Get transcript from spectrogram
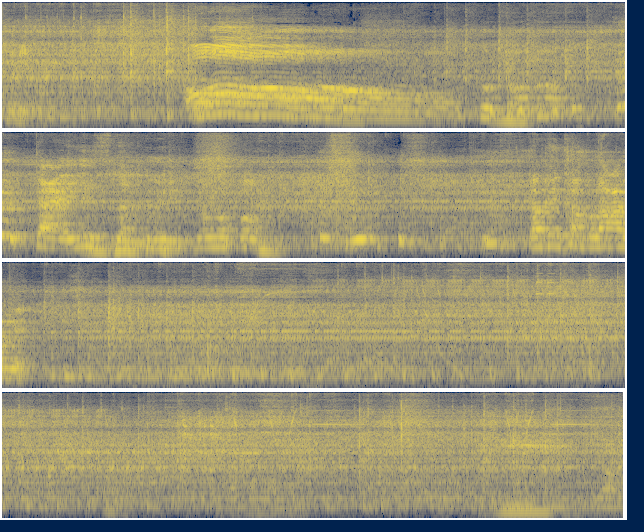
What do you mean? Oh! Die instantly. Don't know. Nothing can block it. Mmm, yum.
